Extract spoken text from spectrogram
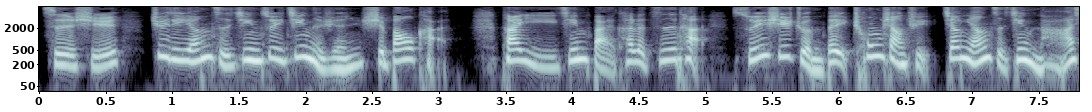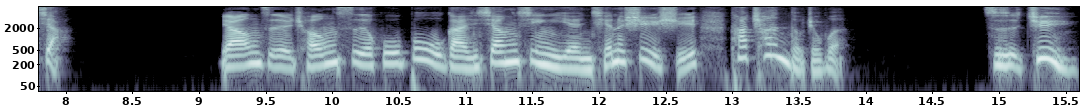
此时，距离杨子敬最近的人是包凯。他已经摆开了姿态，随时准备冲上去将杨子静拿下。杨子成似乎不敢相信眼前的事实，他颤抖着问：“子静，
